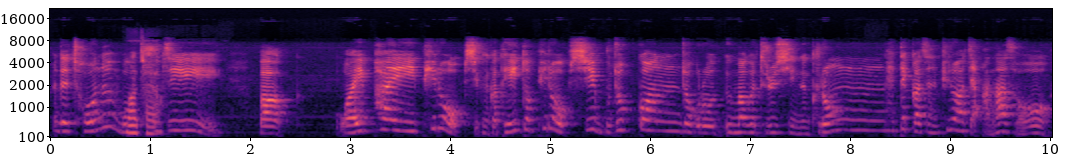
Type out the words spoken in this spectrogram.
근데 저는 뭐 맞아요. 굳이 막 와이파이 필요 없이 그러니까 데이터 필요 없이 무조건적으로 음악을 들을 수 있는 그런 혜택까지는 필요하지 않아서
